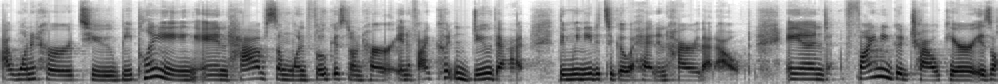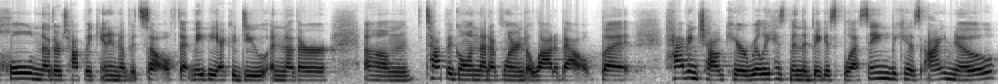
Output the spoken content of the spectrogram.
I wanted her to be playing and have someone focused on her. And if I couldn't do that, then we needed to go ahead and hire that out. And finding good childcare is a whole nother topic in and of itself that maybe I could do another um, topic on that I've learned a lot about. But having childcare really has been the biggest blessing because I know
